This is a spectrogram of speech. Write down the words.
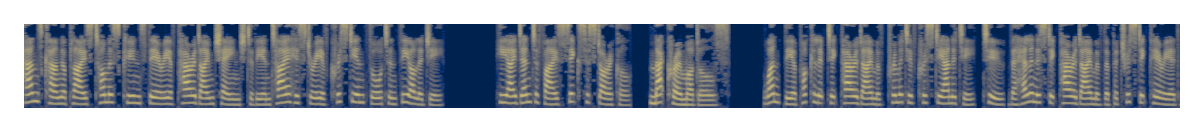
Hans Kung applies Thomas Kuhn's theory of paradigm change to the entire history of Christian thought and theology. He identifies six historical macromodels 1 the apocalyptic paradigm of primitive Christianity, 2 the Hellenistic paradigm of the patristic period,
